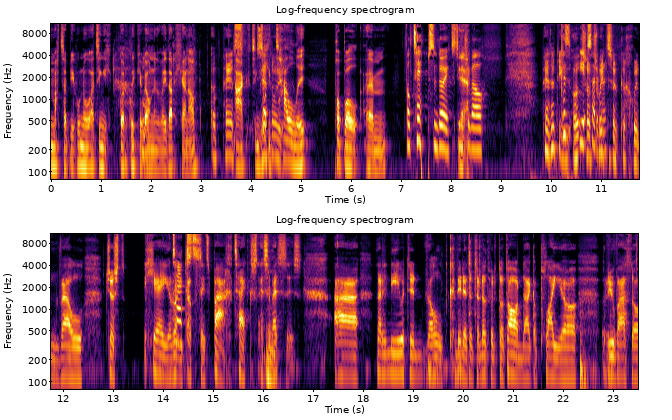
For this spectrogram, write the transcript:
ymatab i hwnnw, a ti'n gallu gorau clicio fewn yn ddweud ddarllen o. Ac ti'n gallu talu pobl um, fel tips yn dweud. Ti'n yeah. gallu fel... Peth ydy, o, yeah, so Twitter gychwyn fel just lle i roi updates bach, text, SMSs. Mm. A ddar i ni wedyn fel cymuned y dynoddwyr dod on ac applio rhyw fath o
